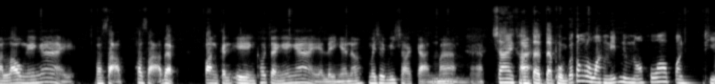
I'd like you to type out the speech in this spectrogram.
มาเล่าง่าย ๆ ภาษาภาษาแบบฟังกันเองเข้าใจง่าย ๆ อะไรเงี้ยเนาะไม่ใช่วิชาการมากนะฮะใช่ครับอะแต่แต่ผมก็ต้องระวังนิดนึงเนาะเพราะว่าบางที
